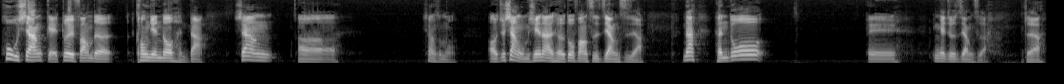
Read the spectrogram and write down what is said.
互相给对方的空间都很大。像呃像什么哦，就像我们现在的合作方式这样子啊，那很多诶、应该就是这样子啊。对啊，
